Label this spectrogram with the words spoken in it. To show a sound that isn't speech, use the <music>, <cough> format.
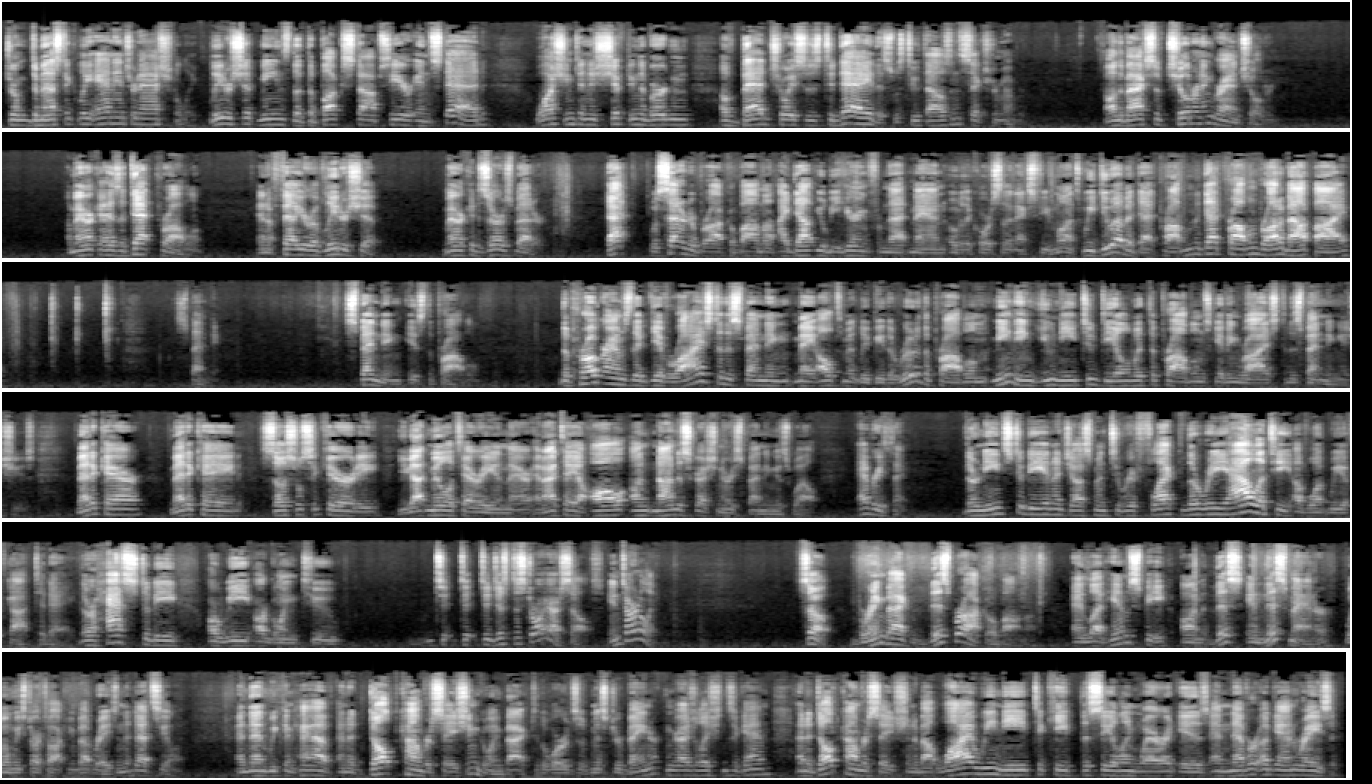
domestically and internationally. Leadership means that the buck stops here. Instead, Washington is shifting the burden of bad choices today. This was 2006, remember. On the backs of children and grandchildren. America has a debt problem and a failure of leadership. America deserves better. That was Senator Barack Obama. I doubt you'll be hearing from that man over the course of the next few months. We do have a debt problem, a debt problem brought about by spending. Spending is the problem. The programs that give rise to the spending may ultimately be the root of the problem, meaning you need to deal with the problems giving rise to the spending issues. Medicare, Medicaid, Social Security, you got military in there, and I tell you, all non discretionary spending as well everything. There needs to be an adjustment to reflect the reality of what we have got today. There has to be, or we are going to, to, to, to just destroy ourselves internally. So, bring back this Barack Obama and let him speak on this in this manner when we start talking about raising the debt ceiling. And then we can have an adult conversation, going back to the words of Mr. Boehner, congratulations again, an adult conversation about why we need to keep the ceiling where it is and never again raise it.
